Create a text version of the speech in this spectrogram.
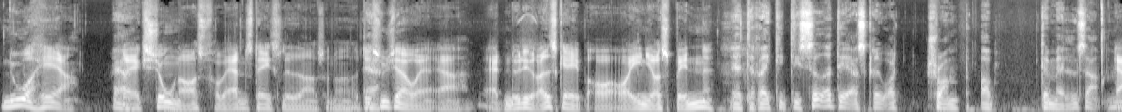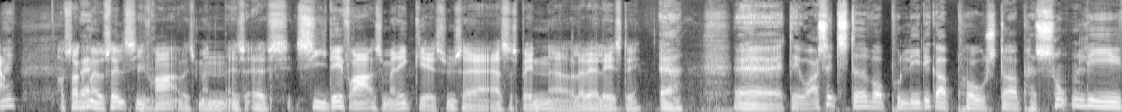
nu og her, Ja. reaktioner også fra verdens statsledere og sådan noget. Og det ja. synes jeg jo er, er, er et nyttigt redskab, og, og egentlig også spændende. ja, det er rigtigt. De sidder der og skriver Trump op dem alle sammen. Ja. Ikke? Og så kan Hvad- man jo selv sige fra, hvis man altså, altså, sige det fra, som man ikke øh, synes er, er så spændende, og lade være at læse det. Ja. Øh, det er jo også et sted, hvor politikere poster personlige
